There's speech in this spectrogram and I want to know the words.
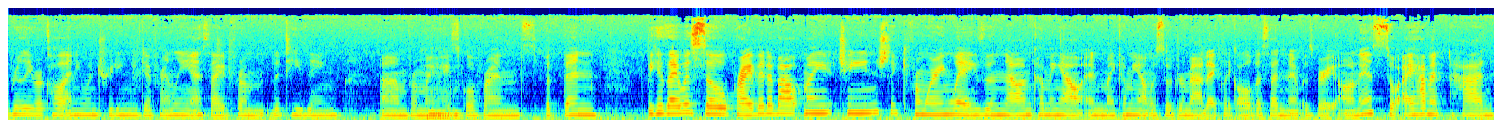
really recall anyone treating me differently aside from the teasing um, from my high Mhm. school friends. But then, because I was so private about my change, like from wearing wigs, and now I'm coming out, and my coming out was so dramatic, like all of a sudden it was very honest. So I haven't had,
